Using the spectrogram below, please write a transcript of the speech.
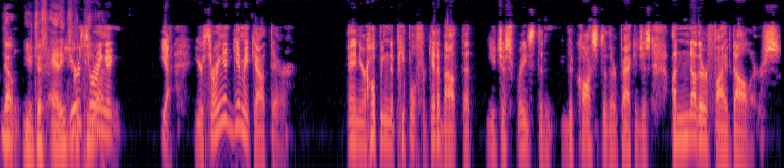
No, you're just adding. You're throwing a, yeah, you're throwing a gimmick out there, and you're hoping that people forget about that. You just raised the the cost of their packages another five dollars.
